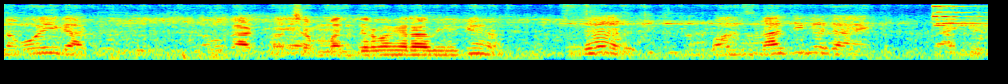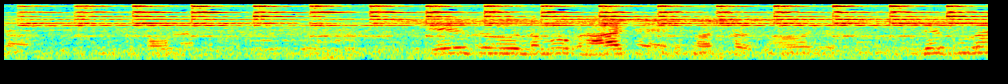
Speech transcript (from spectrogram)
नमो ही घाट नमो घाट अच्छा मंदिर वगैरह भी है क्या? इधर बंसना जी का जाएँगे। ये तो नमो घाट है। अच्छा इधर पूरा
